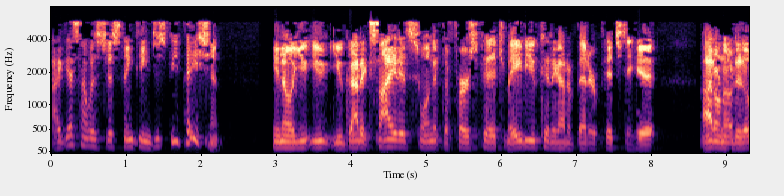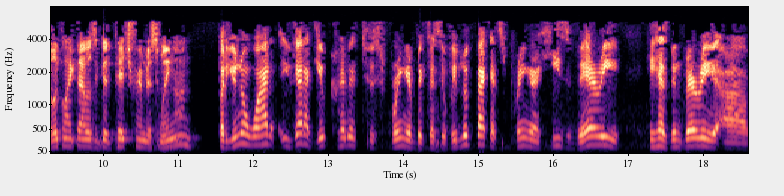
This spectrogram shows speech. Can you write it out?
I guess I was just thinking, just be patient. You know, you, you, you got excited, swung at the first pitch. Maybe you could have got a better pitch to hit. I don't know. Did it look like that was a good pitch for him to swing on? But you know what? You gotta give credit to Springer because if we look back at Springer, he's very, he has been very, uh,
